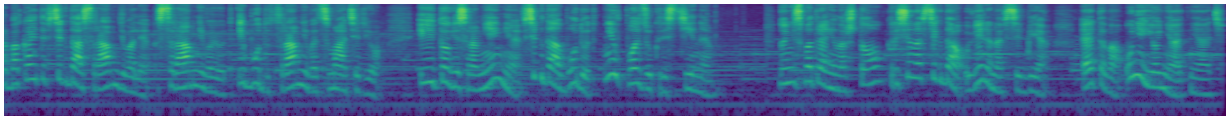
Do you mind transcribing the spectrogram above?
Арбакайте всегда сравнивали, сравнивают и будут сравнивать с матерью, и итоги сравнения всегда будут не в пользу Кристины. Но несмотря ни на что, Кристина всегда уверена в себе, этого у нее не отнять.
